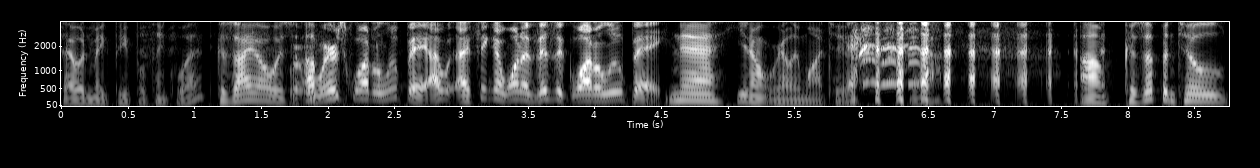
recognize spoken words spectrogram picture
That would make people think, what? Because I always Where- up- Where's Guadalupe? I, w- I think I want to visit Guadalupe. Nah, you don't really want to. yeah. Um, because up until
